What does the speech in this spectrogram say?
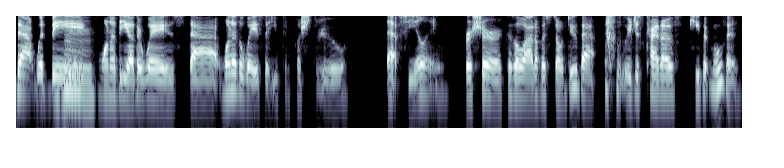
that would be Mm. one of the other ways that one of the ways that you can push through that feeling for sure because a lot of us don't do that we just kind of keep it moving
